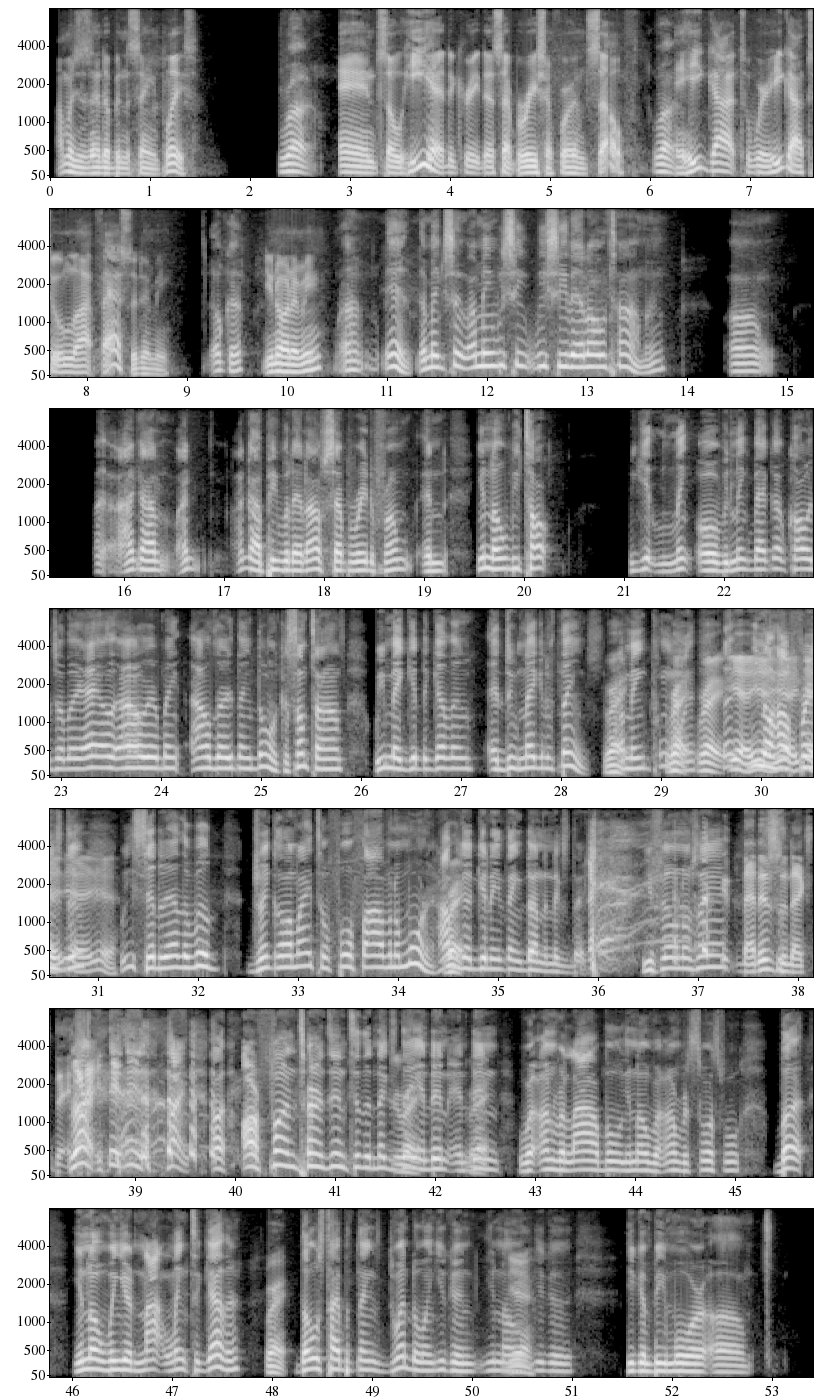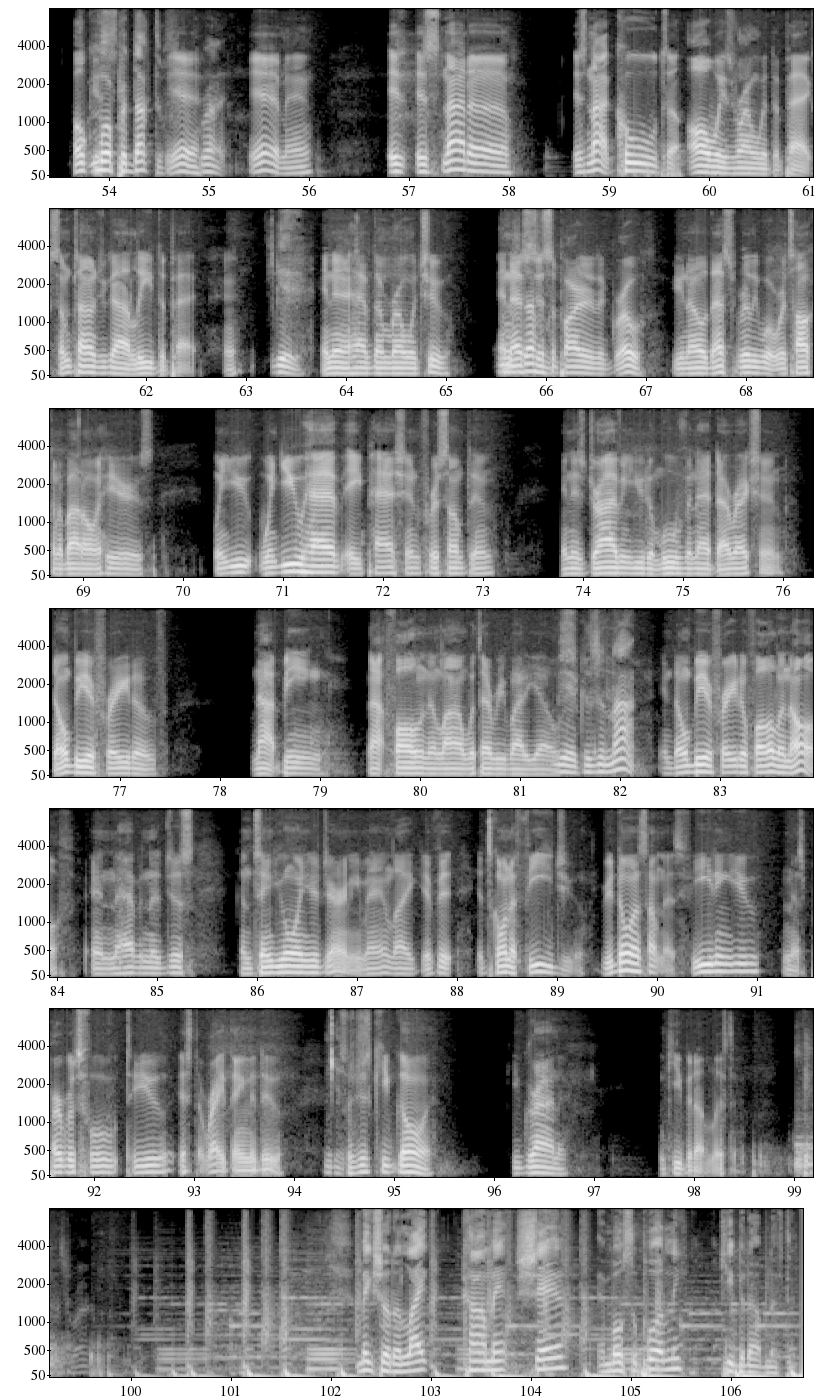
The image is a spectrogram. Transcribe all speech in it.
I'm gonna just end up in the same place. right, And so he had to create that separation for himself. right. And he got to where he got to a lot faster than me. Okay. You know what I mean? Uh, yeah, that makes sense. I mean, we see we see that all the time, man. Uh, I, I got I I got people that I've separated from, and you know, we talk, we get linked or we link back up, call each other, hey, how, how everything, how's everything doing? Because sometimes we may get together and do negative things. Right. I mean, come Right, on, right. That- Yeah, you yeah, know how yeah, friends yeah, do. We sit together, we'll drink all night till four, five in the morning. How we gonna get anything done the next day? You feel what I'm saying? That is the next day. right it is right uh, our fun turns into the next Right. day and then and then we're unreliable you know we're unresourceful but you know when you're not linked together Right. those type of things dwindle and you can you know Yeah. you can you can be more uh Focus. more productive Yeah. right Yeah, man. It, it's not a. It's not cool to always run with the pack. Sometimes you gotta lead the pack, man, yeah and then have them run with you, and Most that's just a part of the growth. You know, that's really what we're talking about on here. Is when you when you have a passion for something, and it's driving you to move in that direction. Don't be afraid of not being not falling in line with everybody else yeah because you're not and don't be afraid of falling off and having to just continue on your journey, man. Like if it it's going to feed you. If you're doing something that's feeding you and that's purposeful to you, it's the right thing to do. Yeah. So just keep going, keep grinding, and keep it uplifting. make sure to like comment share and most importantly keep it uplifting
